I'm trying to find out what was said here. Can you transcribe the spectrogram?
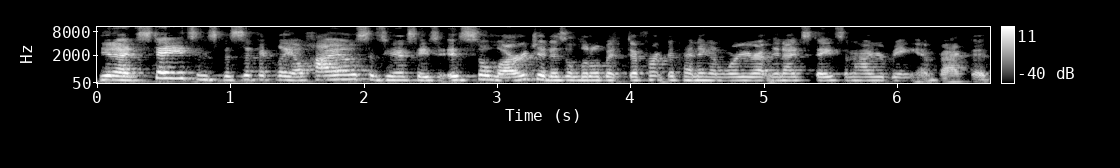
the United States and specifically Ohio, since the United States is so large, it is a little bit different depending on where you're at in the United States and how you're being impacted.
